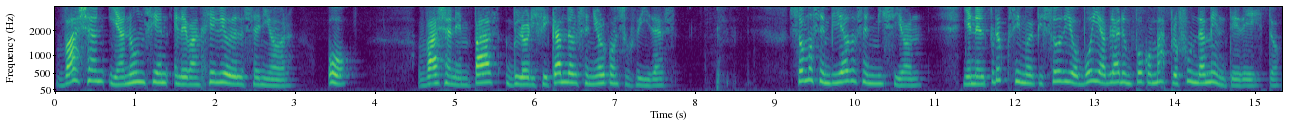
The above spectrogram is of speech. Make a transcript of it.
vayan y anuncien el Evangelio del Señor o Vayan en paz glorificando al Señor con sus vidas. Somos enviados en misión, y en el próximo episodio voy a hablar un poco más profundamente de esto,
